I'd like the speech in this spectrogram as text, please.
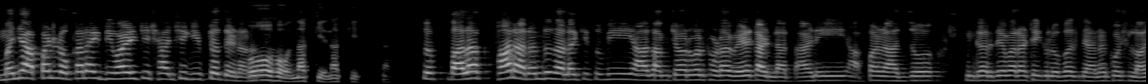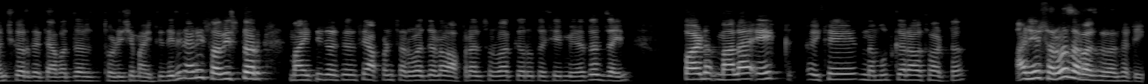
म्हणजे आपण लोकांना एक दिवाळीची छानशी गिफ्टच देणार. हो हो. नक्की नक्की नक्की. तर मला फार आनंद झाला की तुम्ही आज आमच्याबरोबर थोडा वेळ काढलात आणि आपण आज जो गरजे मराठी ग्लोबल ज्ञानकोश लॉन्च करतोय त्याबद्दल थोडीशी माहिती दिली आणि सविस्तर माहिती जसे जसे आपण सर्वच जण वापरायला सुरुवात करू तशी मिळतच जाईल. पण मला एक इथे नमूद करावं असं वाटतं आणि हे सर्व सभासदांसाठी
